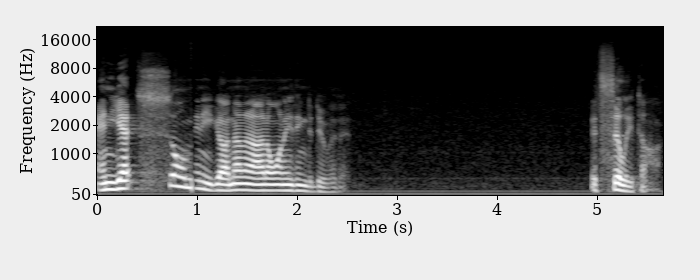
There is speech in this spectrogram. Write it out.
And yet, so many go, no, no, no, I don't want anything to do with it. It's silly talk.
